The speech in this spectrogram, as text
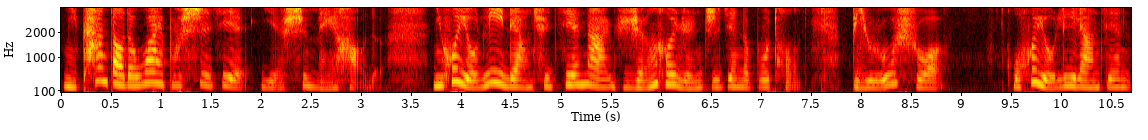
你看到的外部世界也是美好的，你会有力量去接纳人和人之间的不同。比如说，我会有力量接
